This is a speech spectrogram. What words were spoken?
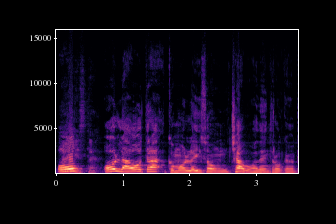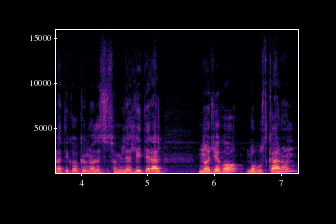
O, Ahí está. o la otra, como le hizo un chavo adentro, que me platicó que uno de sus familiares literal no llegó, lo buscaron,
